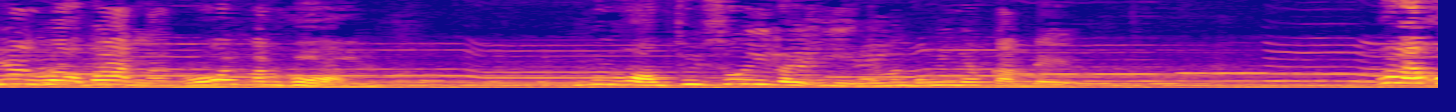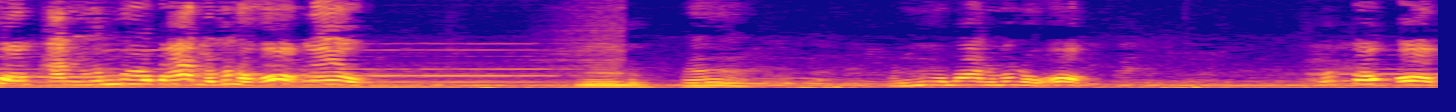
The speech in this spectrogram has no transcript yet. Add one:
ย่างเลาะบ้านนะโอ้ยมันหอม มันหอมชุยๆเลยอีนี่มันบุ้มีแนวกันเด็กเพราะว่าขอกันมันเมื่อบ้านแล้วมันออกแล้วเออเออมันเมื่อบ้านแล้วมันออก มันตกออก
